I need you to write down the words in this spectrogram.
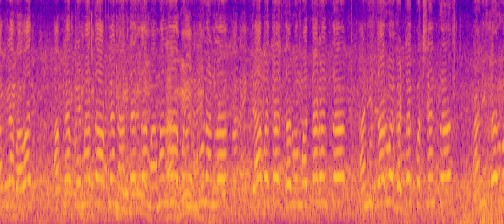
आपल्या भावात आपल्या प्रेमाचा आपल्या नात्याचा मामाला आपण निवडून आणलं. त्याबद्दल सर्व मतदारांचं आणि सर्व घटक पक्षांचं आणि सर्व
